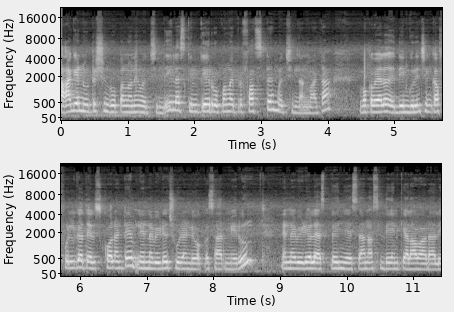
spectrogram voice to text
తాగే న్యూట్రిషన్ రూపంలోనే వచ్చింది ఇలా స్కిన్ కేర్ రూపంలో ఇప్పుడు ఫస్ట్ టైం వచ్చిందనమాట. ఒకవేళ దీని గురించి ఇంకా ఫుల్గా తెలుసుకోవాలంటే నిన్న వీడియో చూడండి ఒక్కసారి మీరు. నిన్న వీడియోలో ఎక్స్ప్లెయిన్ చేశాను అసలు దేనికి ఎలా వాడాలి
